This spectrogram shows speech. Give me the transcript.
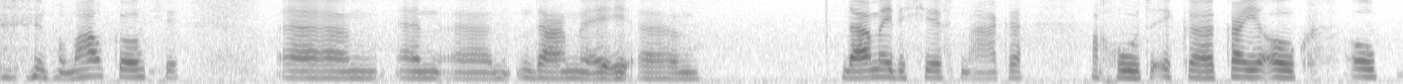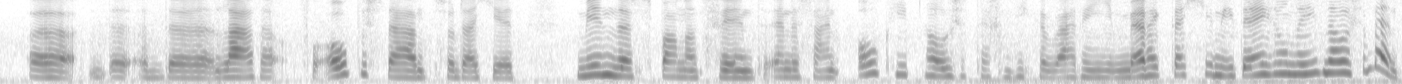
normaal coachen. Um, en uh, daarmee, um, daarmee de shift maken. Maar goed, ik uh, kan je ook de, de laten voor openstaan, zodat je het minder spannend vindt. En er zijn ook hypnose technieken waarin je merkt dat je niet eens onder hypnose bent.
